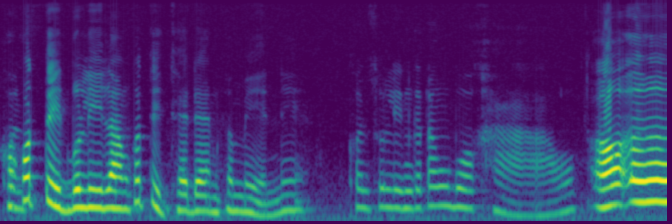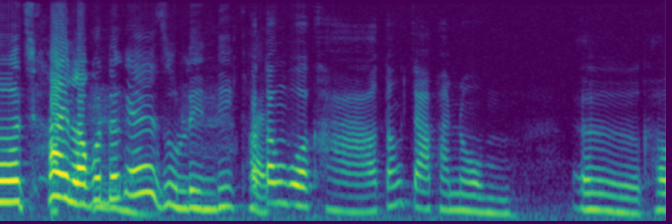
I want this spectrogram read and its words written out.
เขาก็ติดบุรีรัมย์ก็ติดชายแดนเขมรนี่ คนสุรินทร์ก็ต้องบัวขาว อ๋อเออ ใช่เราก็นึกเอ๊ะสุรินทร์ที่ใครก็ต้องบัวขาวต้องจาพนม เออเขา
